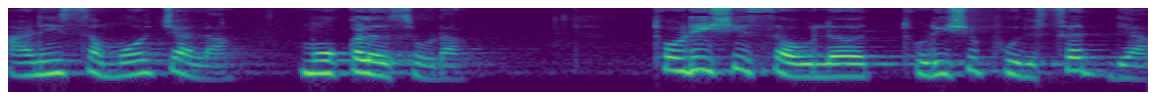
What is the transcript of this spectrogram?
आणि समोरच्याला मोकळं सोडा. थोडीशी सवलत थोडीशी फुरसत द्या.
